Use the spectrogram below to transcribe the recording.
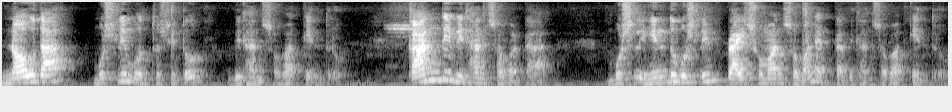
নওদা মুসলিম অধ্যুষিত বিধানসভা কেন্দ্র। কান্দি বিধানসভাটা মুসলিম হিন্দু মুসলিম প্রায় সমান সমান একটা বিধানসভা কেন্দ্র।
